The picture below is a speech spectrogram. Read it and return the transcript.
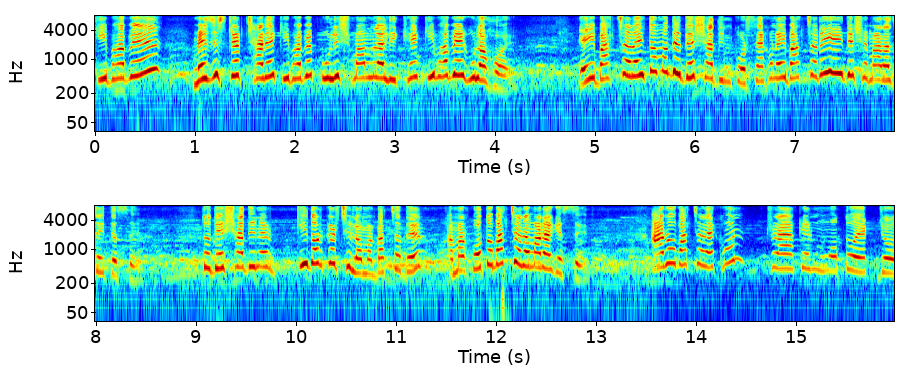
কীভাবে ম্যাজিস্ট্রেট ছাড়ে, কীভাবে পুলিশ মামলা লিখে, কীভাবে এগুলো হয়? এই বাচ্চারাই তো আমাদের দেশ স্বাধীন করছে, এখন এই বাচ্চারাই এই দেশে মারা যাইতেছে। তো দেশ স্বাধীনের কি দরকার ছিল আমার বাচ্চাদের? আমার কত বাচ্চারা মারা গেছে? আরও বাচ্চারা এখন ট্রাকের মতো একজন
